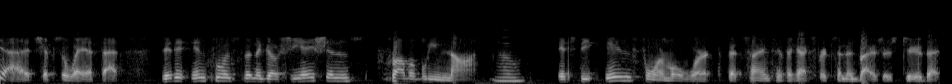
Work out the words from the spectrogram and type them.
Yeah, it chips away at that. Did it influence the negotiations? Probably not. Oh. It's the informal work that scientific experts and advisors do that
